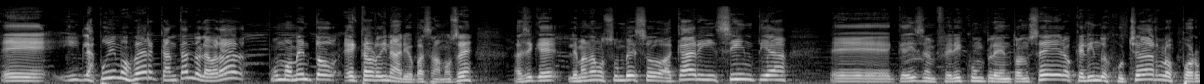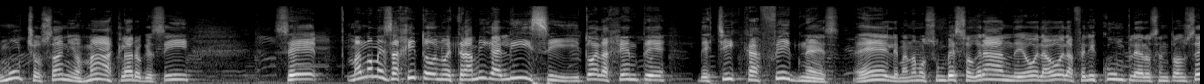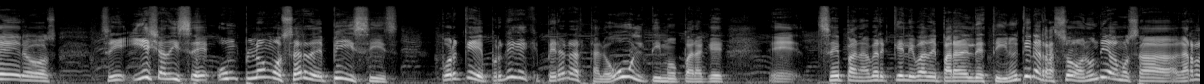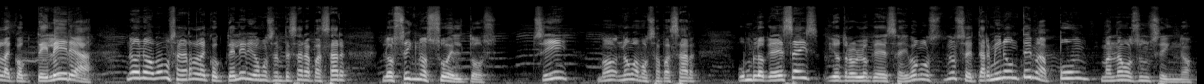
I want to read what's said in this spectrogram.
Eh, y las pudimos ver cantando, la verdad, un momento extraordinario pasamos, ¿eh? Así que le mandamos un beso a Cari, Cintia, eh, que dicen feliz cumple entonceros, qué lindo escucharlos por muchos años más, claro que sí. Se mandó un mensajito nuestra amiga Lizzy y toda la gente de Chica Fitness. ¿eh? Le mandamos un beso grande. Hola, hola, feliz cumple a los entonceros. ¿sí? Y ella dice, un plomo ser de Pisces. ¿Por qué? Porque hay que esperar hasta lo último para que eh, sepan a ver qué le va a deparar el destino. Y tiene razón, un día vamos a agarrar la coctelera. No, no, vamos a agarrar la coctelera y vamos a empezar a pasar los signos sueltos. ¿Sí? No, no vamos a pasar un bloque de seis y otro bloque de seis. Vamos, no sé, terminó un tema, ¡pum! Mandamos un signo.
